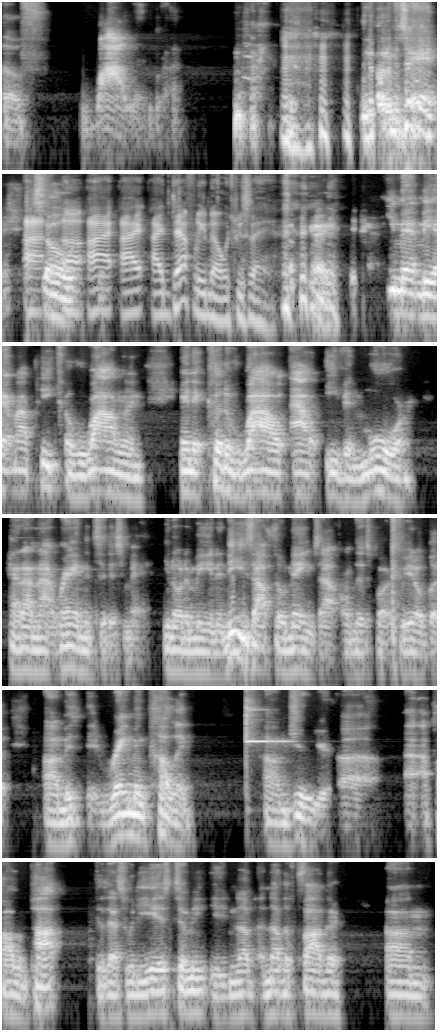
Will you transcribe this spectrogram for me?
of wilding, bro. You know what I'm saying? I, So- uh, I, I I definitely know what you're saying. Okay. he met me at my peak of wilding, and it could have wowed out even more had I not ran into this man. You know what I mean? And these I'll throw names out on this part, you know, but um it- Raymond Cullen um Jr. Uh I, I call him Pop because that's what he is to me. He's another, father. Um,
